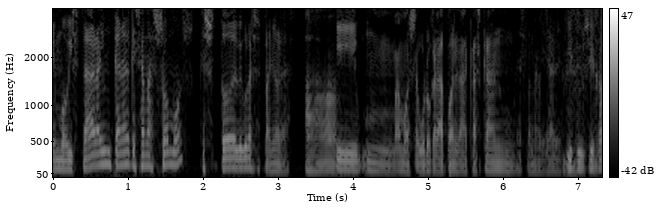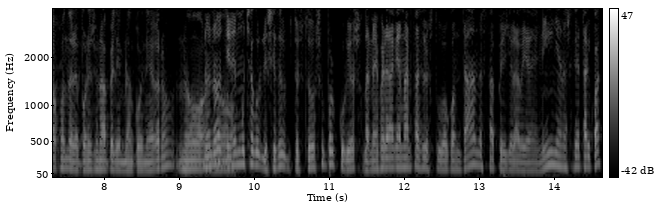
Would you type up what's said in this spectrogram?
En Movistar hay un canal que se llama Somos, que es todo de películas españolas. Ah. Y mm, vamos, seguro que la ponen la cascan estas navidades. ¿Y tus hijas cuando le pones una peli en blanco y negro? No, No, no, tiene mucha curiosidad, estuvo súper curioso. También es verdad que Marta se lo estuvo contando, esta peli yo la veía de niña, no sé qué tal cual,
